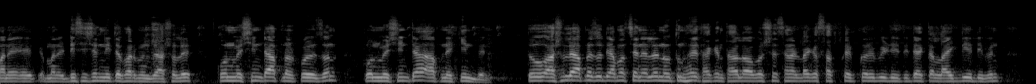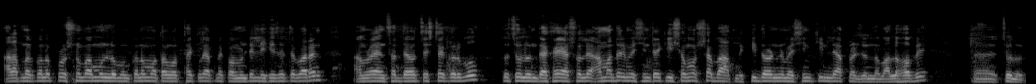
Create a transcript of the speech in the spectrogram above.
মানে মানে ডিসিশন নিতে পারবেন যে আসলে কোন মেশিনটা আপনার প্রয়োজন, কোন মেশিনটা আপনি কিনবেন। তো আসলে আপনি যদি আমার চ্যানেলে নতুন হয়ে থাকেন, তাহলে অবশ্যই চ্যানেলটাকে সাবস্ক্রাইব করে ভিডিওটিতে একটা লাইক দিয়ে দিবেন। আর আপনার কোনো প্রশ্ন বা মূল্যবান কোনো মতামত থাকলে আপনি কমেন্টে লিখে যেতে পারেন, আমরা অ্যান্সার দেওয়ার চেষ্টা করব। তো চলুন দেখাই আসলে আমাদের মেশিনটা কি সমস্যা বা আপনি কী ধরনের মেশিন কিনলে আপনার জন্য ভালো হবে। চলুন।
